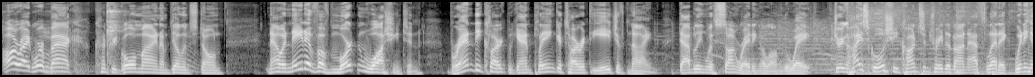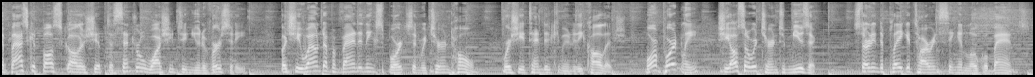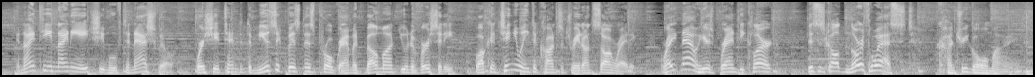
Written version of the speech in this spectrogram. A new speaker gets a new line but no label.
All right, we're back. Country Gold Mine. I'm Dylan Stone. Now, a native of Morton, Washington, Brandy Clark began playing guitar at the age of nine, dabbling with songwriting along the way. During high school, she concentrated on athletic, winning a basketball scholarship to Central Washington University, but she wound up abandoning sports and returned home, where she attended community college. More importantly, she also returned to music, starting to play guitar and sing in local bands. In 1998, she moved to Nashville, where she attended the music business program at Belmont University while continuing to concentrate on songwriting. Right now, here's Brandy Clark. This is called Northwest Country Gold Mine.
